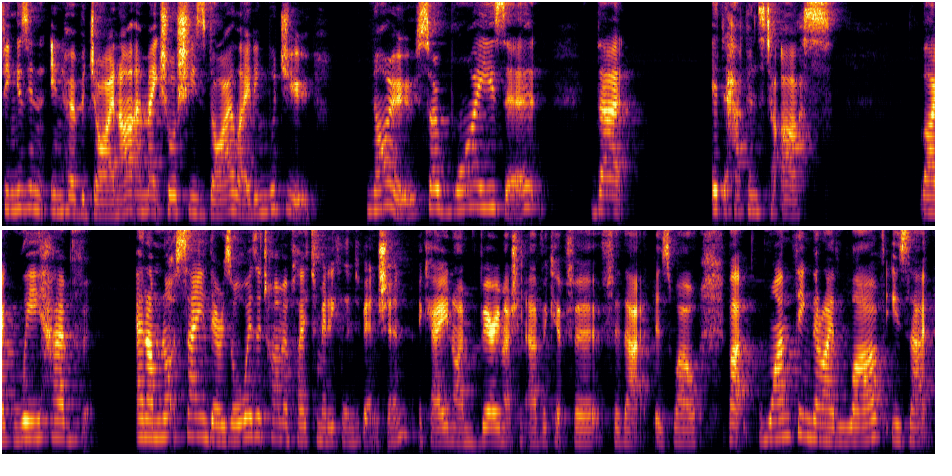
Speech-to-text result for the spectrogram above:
fingers in, in her vagina and make sure she's dilating, would you? No. So why is it that it happens to us? Like we have, and I'm not saying there is always a time and place for medical intervention, okay? And I'm very much an advocate for for that as well. But one thing that I love is that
